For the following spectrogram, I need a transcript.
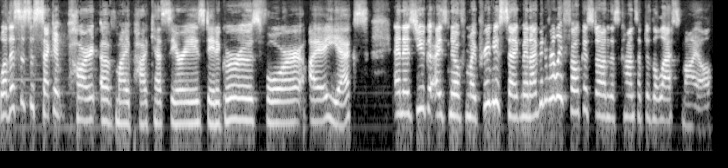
Well, this is the second part of my podcast series, Data Gurus for IIEX. And as you guys know from my previous segment, I've been really focused on this concept of the last mile.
